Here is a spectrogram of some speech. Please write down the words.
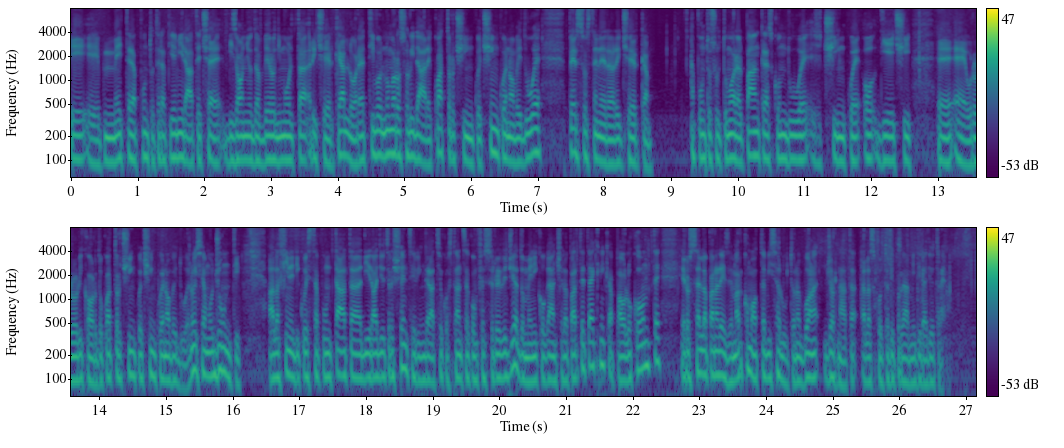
e, mettere appunto terapie mirate c'è bisogno davvero di molta ricerca. Allora è attivo il numero solidale 45592 per sostenere la ricerca appunto sul tumore al pancreas con 2, 5 o 10 eh, euro, lo ricordo 45592. Noi siamo giunti alla fine di questa puntata di Radio Trescenze, ringrazio Costanza Confessore Regia, Domenico Ganci la parte tecnica, Paolo Conte e Rossella Panarese e Marco Motta vi salutano e buona giornata all'ascolto dei programmi di Radio 3.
